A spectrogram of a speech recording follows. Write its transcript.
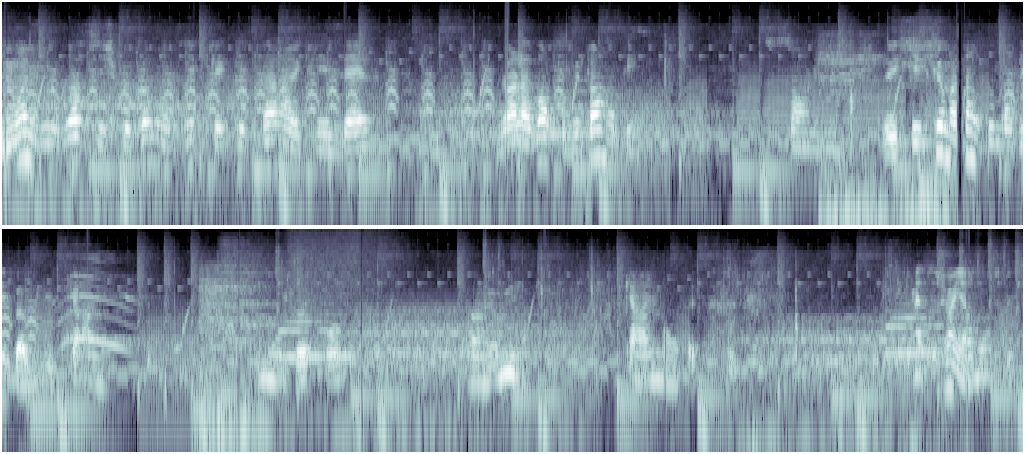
Mais moi, je veux voir si je peux pas monter quelque part avec les ailes. Là, là-bas, on pouvait pas monter. Sans lui. Euh, Est-ce que maintenant on peut monter Bah oui, carrément. On monte, je crois. Ah, mais oui. Carrément, en fait. Attention, il y a un monstre ici.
